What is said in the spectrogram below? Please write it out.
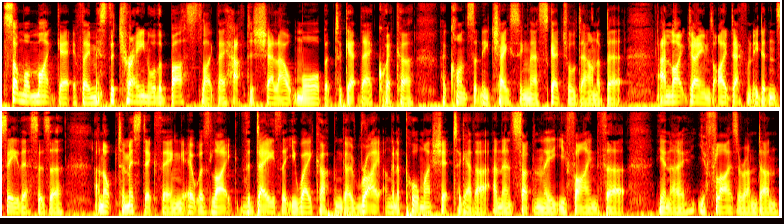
someone might get if they miss the train or the bus like they have to shell out more but to get there quicker. They're constantly chasing their schedule down a bit. And like James I definitely didn't see this as a an optimistic thing. It was like the days that you wake up and go right I'm going to pull my shit together and then suddenly you find that you know your flies are undone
